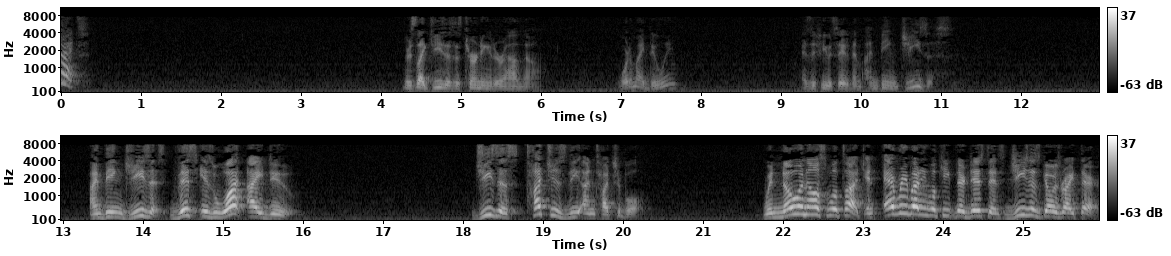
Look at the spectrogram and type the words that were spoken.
that. It's like Jesus is turning it around now. What am I doing? As if he would say to them, I'm being Jesus. I'm being Jesus. This is what I do. Jesus touches the untouchable. When no one else will touch and everybody will keep their distance, Jesus goes right there.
